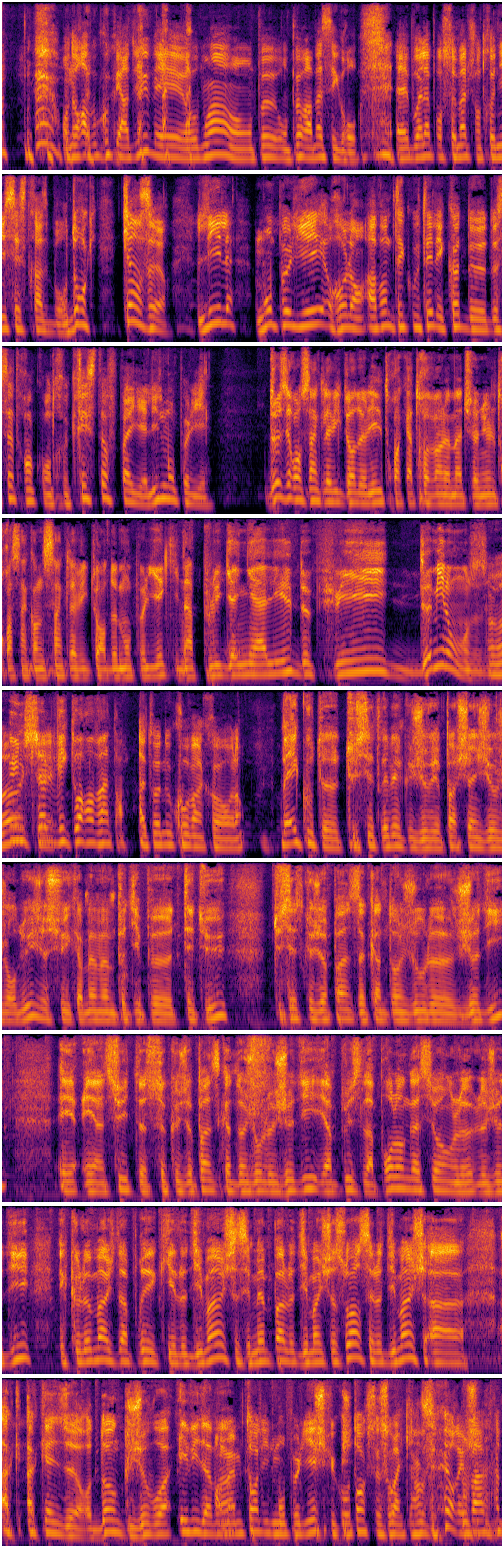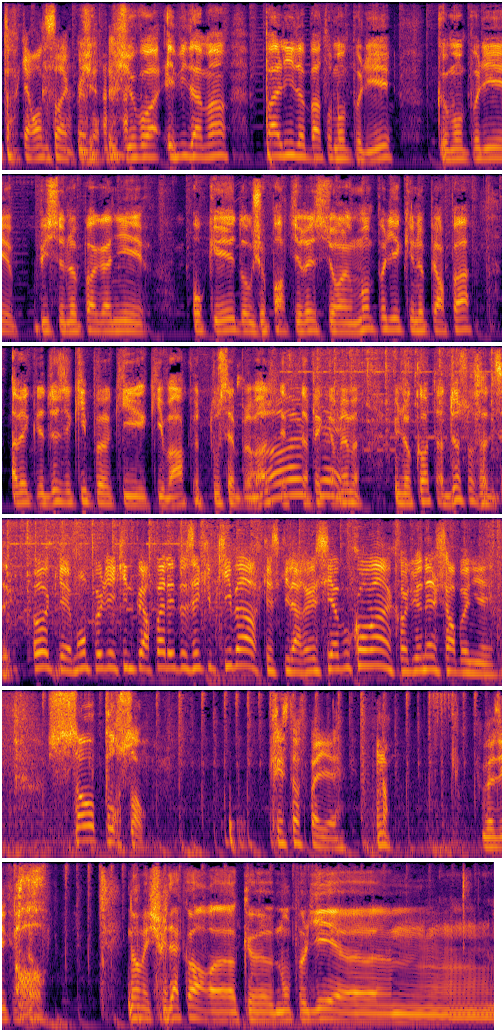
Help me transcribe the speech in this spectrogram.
on aura beaucoup perdu, mais au moins on peut, on peut ramasser gros. Euh, voilà pour ce match entre Nice et Strasbourg. Donc 15h, Lille, Montpellier, Roland. Avant de t'écouter les codes de, de cette rencontre, Christophe Payet, Lille Montpellier. 2,05 la victoire de Lille, 3,80 le match nul, 3,55 la victoire de Montpellier qui n'a plus gagné à Lille depuis 2011. Ok. Une seule victoire en 20 ans. À toi de nous convaincre, Roland. Ben écoute, euh, tu sais très bien que je vais pas changer aujourd'hui. Je suis quand même un petit peu têtu. Tu sais ce que je pense quand on joue le jeudi? Et, et ensuite, ce que je pense quand on joue le jeudi, et en plus la prolongation le, le jeudi, et que le match d'après, qui est le dimanche, c'est même pas le dimanche soir, c'est le dimanche à, à, à 15 heures. Donc, je vois évidemment. En même temps, Lille Montpellier, je suis content que ce soit à 15h et pas à 20h45. mais Je, je vois évidemment pas Lille battre Montpellier, que Montpellier puisse ne pas gagner. Ok, donc je partirai sur un Montpellier qui ne perd pas avec les deux équipes qui, qui marquent, tout simplement. Ça fait Ok. quand même une cote à 2,65. Ok, Montpellier qui ne perd pas les deux équipes qui marquent. Qu'est-ce qu'il a réussi à vous convaincre, Lionel Charbonnier 100%. Christophe Payet Non. Vas-y, Christophe. Oh, Non, mais je suis d'accord euh, que Montpellier, euh,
